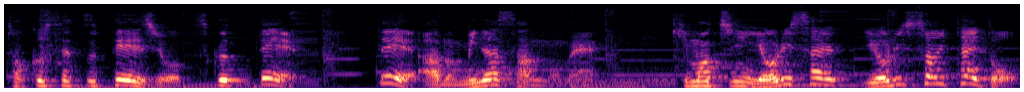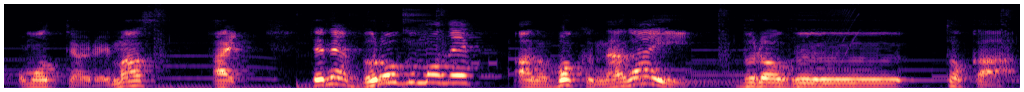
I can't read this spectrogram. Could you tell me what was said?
特設ページを作って、で、あの、皆さんのね、気持ちに寄り添い、寄り添いたいと思っております。はい。でね、ブログもね、あの、僕、長いブログとか、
